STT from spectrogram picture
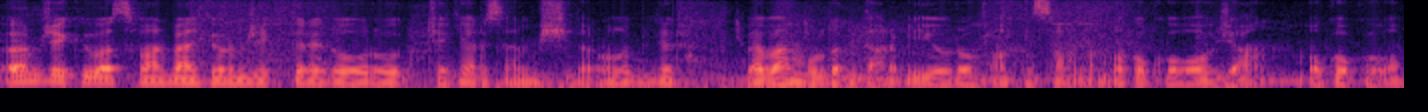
Örümcek yuvası var. Belki örümceklere doğru çekersen bir şeyler olabilir. Ve ben burada bir darbe yiyorum. Akıl sağlam. Mokoko can. Mokoko.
